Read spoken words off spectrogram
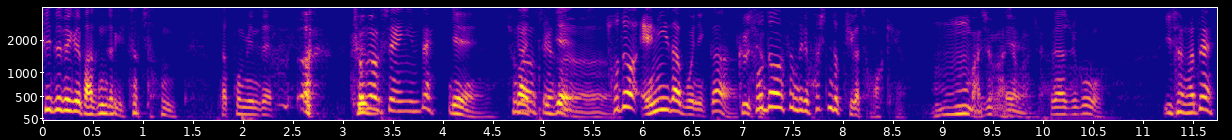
피드백을 받은 적이 있었던 작품인데 그- 초등학생인데 예 그러니까 초등학생 이게 어, 어. 초등 N이다 보니까 그렇죠. 초등학생들이 훨씬 더 귀가 정확해요 음 맞아 맞아 예, 맞아. 그래가지고 이상하대.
